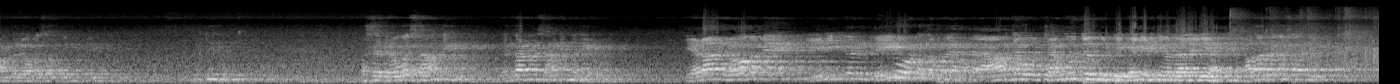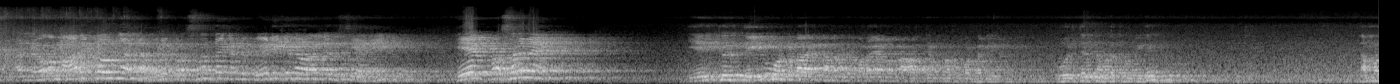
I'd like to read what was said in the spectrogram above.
അവർക്ക് രോഗശാന്തി കിട്ടിയത് കിട്ടി. പക്ഷെ രോഗശാന്തി കിട്ടി. എന്താണ് ശാന്തി എന്നറിയോ? എടാ രോഗമേ എനിക്കൊരു ദൈവം ഉണ്ടെന്ന് പറയാനുള്ള ആർജവും ചങ്കൂറ്റവും കിട്ടി കൈയടിച്ച് വന്നാലില്ല അതാ രോഗശാന്തി അത് രോഗം മാറിപ്പോകുന്നതല്ല. ഒരു പ്രശ്നത്തെ കണ്ട് പേടിക്കുന്നതല്ല ക്രിസ്ത്യാനി ഏ പ്രശ്നമേ എനിക്കൊരു ദൈവം ഉണ്ടടാ എന്ന് അവരോട് പറയാനുള്ള ആർജവം നമുക്കുണ്ടെങ്കിൽ ഒരുത്തരും നമ്മുടെ തോന്നിക്കും നമ്മൾ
